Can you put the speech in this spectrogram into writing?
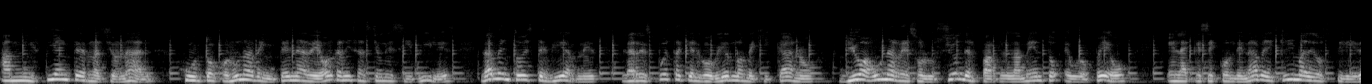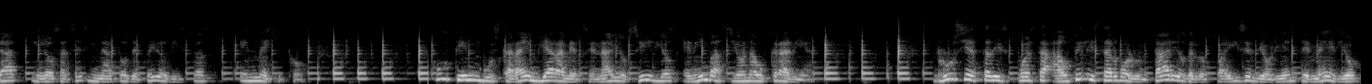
Amnistía Internacional, junto con una veintena de organizaciones civiles, lamentó este viernes la respuesta que el gobierno mexicano dio a una resolución del Parlamento Europeo en la que se condenaba el clima de hostilidad y los asesinatos de periodistas en México. Putin buscará enviar a mercenarios sirios en invasión a Ucrania. Rusia está dispuesta a utilizar voluntarios de los países de Oriente Medio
